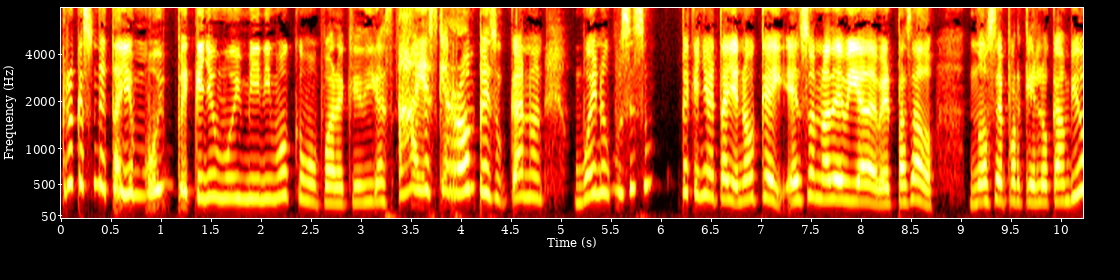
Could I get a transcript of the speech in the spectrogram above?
creo que es un detalle muy pequeño, muy mínimo, como para que digas, ay, es que rompe su canon, bueno, pues es un pequeño detalle, ¿no? Ok, eso no debía de haber pasado. No sé por qué lo cambió.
